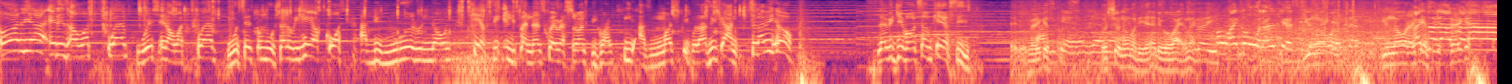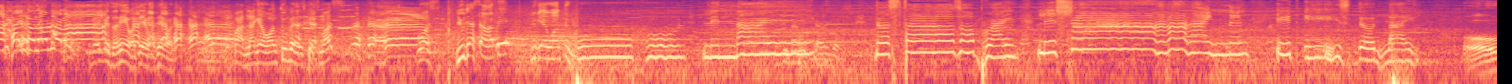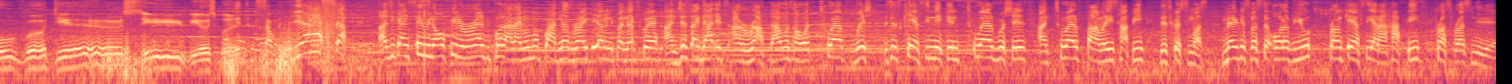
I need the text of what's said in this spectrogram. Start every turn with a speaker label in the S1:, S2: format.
S1: Earlier, it is our 12th wish in our 12 wishes promotion. We here, of course, at the world-renowned KFC Independence Square restaurant. We go and feed as much people as we can. So let me go. Let me give out some KFC.
S2: Merry Christmas.
S1: yeah.
S2: Don't show nobody, yeah? They go wild, man.
S3: Oh, I know what I KFC.
S2: You know what I You know what I
S3: I know that, brother. I know that, brother.
S2: Very Christmas. Hey, what, hey, what, hey, what. I get one too because it's Christmas. Boss, you just celebrate, you get one too.
S4: Oh, holy night, the stars are brightly shining. It is the night over dear Savior's birth.
S1: Yes! As you can see, we now feed real people and like my partners right here on Independence Square. And just like that, it's a wrap. That was our 12th wish. This is KFC making 12 wishes and 12 families happy this Christmas. Merry Christmas to all of you from KFC and a happy, prosperous New Year.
